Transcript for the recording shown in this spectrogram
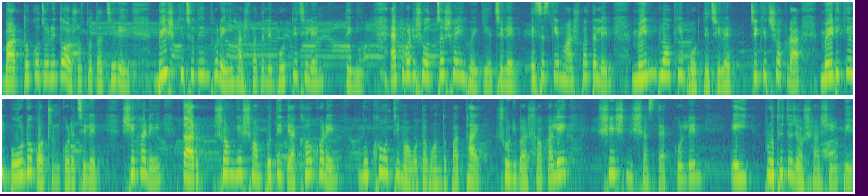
বার্ধক্যজনিত অসুস্থতার জেরে বেশ কিছুদিন ধরেই হাসপাতালে ভর্তি ছিলেন তিনি। একেবারে শয্যাশায়ী হয়ে গিয়েছিলেন। এসএসকেএম হাসপাতালের মেন ব্লকে ভর্তি ছিলেন। চিকিৎসকরা মেডিকেল বোর্ডও গঠন করেছিলেন। সেখানে তার সঙ্গে সম্প্রতি দেখাও করেন মুখ্যমন্ত্রী মমতা বন্দ্যোপাধ্যায়। শনিবার সকালে শেষ নিঃশ্বাস ত্যাগ করলেন এই প্রথিতযশা শিল্পী।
